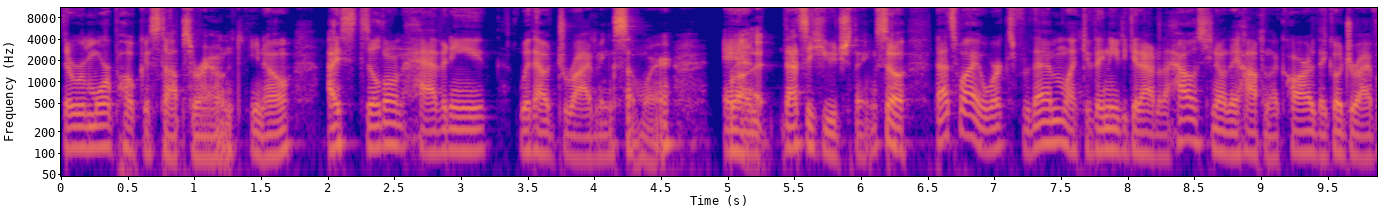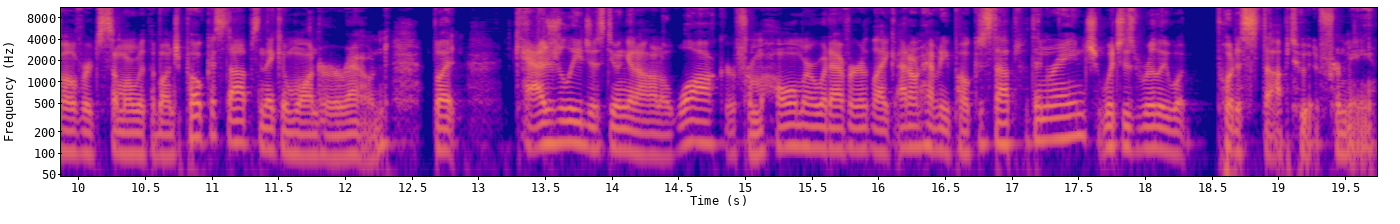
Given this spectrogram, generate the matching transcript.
there were more Pokestops around, you know? I still don't have any without driving somewhere. And Right. that's a huge thing. So that's why it works for them. Like if they need to get out of the house, you know, they hop in the car, they go drive over to somewhere with a bunch of Pokestops and they can wander around. But casually just doing it on a walk or from home or whatever, like I don't have any Pokestops within range, which is really what put a stop to it for me.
